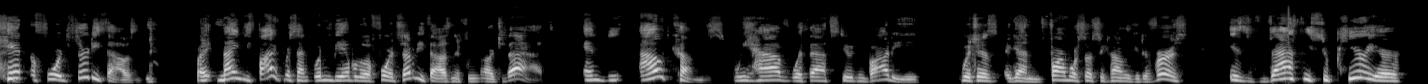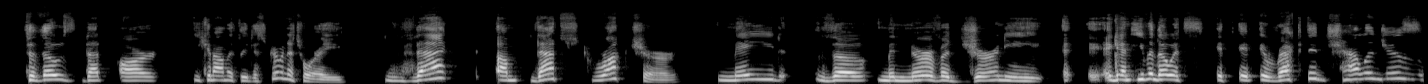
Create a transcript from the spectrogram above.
can't afford 30,000, right? 95% wouldn't be able to afford 70,000 if we are to that. And the outcomes we have with that student body, which is again far more socioeconomically diverse, is vastly superior to those that are economically discriminatory. That um, that structure made the Minerva journey again, even though it's it, it erected challenges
